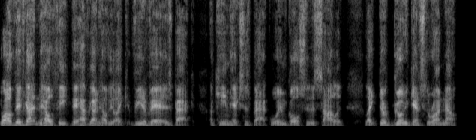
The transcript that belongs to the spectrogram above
Well they've gotten healthy. They have gotten healthy. Like vita Vea is back. Akiem Hicks is back. William Gholston is solid. Like they're good against the run. Now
